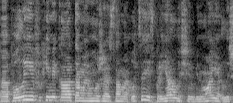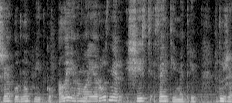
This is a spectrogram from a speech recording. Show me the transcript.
е, полив хімікатами, може саме оце і сприяло, що він має лише одну квітку. Але яка має розмір 6 сантиметрів. Дуже,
